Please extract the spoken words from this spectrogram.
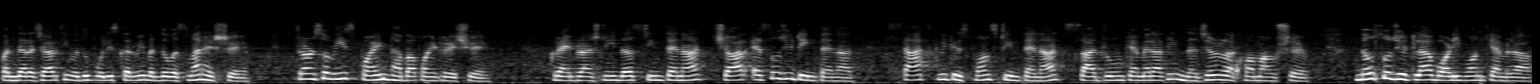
પંદર હજારથી વધુ પોલીસકર્મી બંદોબસ્તમાં રહેશે. ત્રણસો વીસ પોઈન્ટ ધાબા પોઈન્ટ રહેશે. ક્રાઇમ બ્રાન્ચની દસ ટીમ તૈનાત, ચાર એસઓજી ટીમ તૈનાત, સાત ક્વિક રિસ્પોન્સ ટીમ તૈનાત, સાત ડ્રોન કેમેરાથી નજર રાખવામાં આવશે. નવસો જેટલા બોડી વોર્ન કેમેરા,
